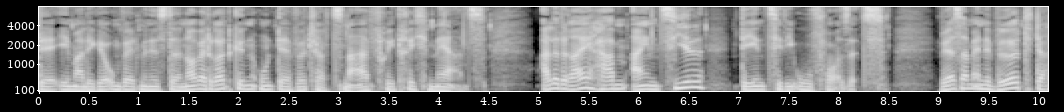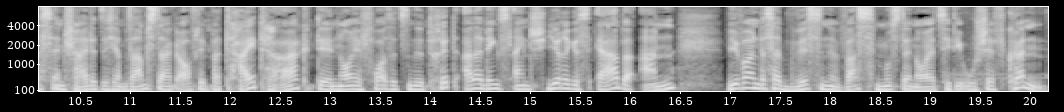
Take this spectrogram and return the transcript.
der ehemalige Umweltminister Norbert Röttgen und der wirtschaftsnahe Friedrich Merz. Alle drei haben ein Ziel, den CDU-Vorsitz. Wer es am Ende wird, das entscheidet sich am Samstag auf dem Parteitag. Der neue Vorsitzende tritt allerdings ein schwieriges Erbe an. Wir wollen deshalb wissen, was muss der neue CDU-Chef können?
